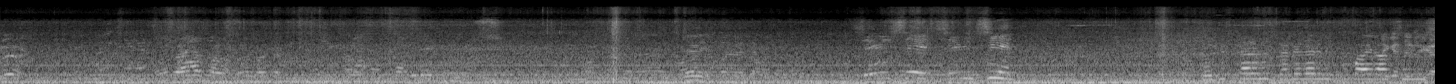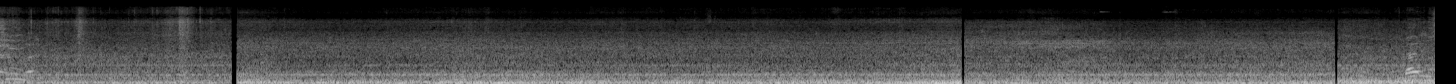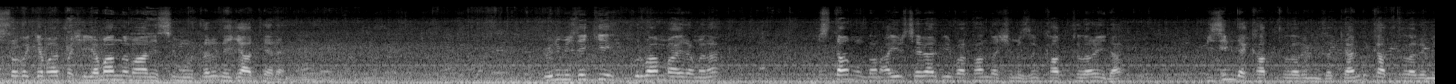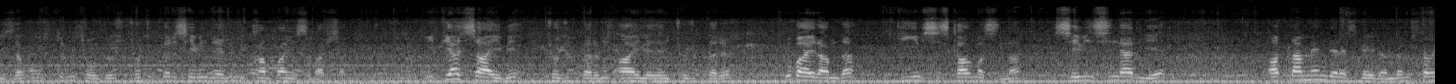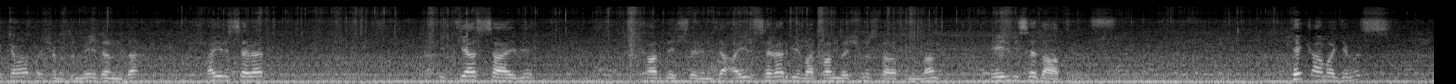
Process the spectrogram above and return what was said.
Evet. Sevinsin, sevinsin. Çocuklarımız, bebelerimiz bu bayram sevinsin. Ben Mustafa Kemal Paşa, Yamanlı Mahallesi Muhtarı Necati Eren. Önümüzdeki Kurban Bayramı'na İstanbul'dan hayırsever bir vatandaşımızın katkılarıyla bizim de katkılarımızla, kendi katkılarımızla oluşturmuş olduğumuz Çocukları Sevindirelim bir kampanyası başlattı. İhtiyaç sahibi çocuklarımız, ailelerin çocukları bu bayramda giyimsiz kalmasınlar, sevinsinler diye Adnan Menderes Meydanı'nda, Mustafa Kemal Paşa'mızın meydanında hayırsever ihtiyaç sahibi kardeşlerimize hayırsever bir vatandaşımız tarafından elbise dağıtıyoruz. Tek amacımız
